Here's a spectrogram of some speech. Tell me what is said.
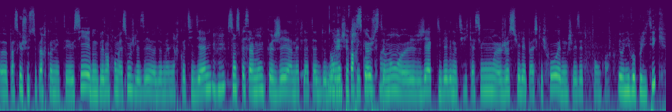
euh, parce que je suis super connectée aussi et donc les informations, je les ai euh, de manière quotidienne Mhm. sans spécialement que j'ai à mettre la tête dedans Ou aller chercher, parce quoi. que Ouais. justement euh, j'ai activé les notifications, je suis les pages qu'il faut et donc je les ai tout le temps. Quoi. Et au niveau politique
